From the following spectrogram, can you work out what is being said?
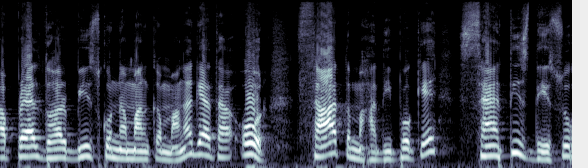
अप्रैल 2020 को नामांकन मांगा गया था और सात महाद्वीपों के सैंतीस देशों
